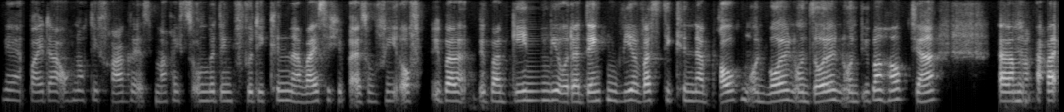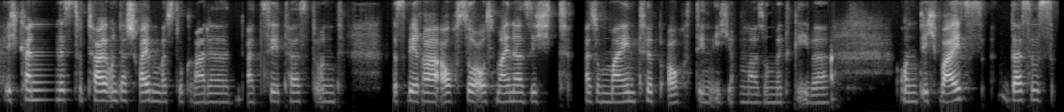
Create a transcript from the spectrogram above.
Ja, weil da auch noch die Frage ist, mache ich es unbedingt für die Kinder? Weiß ich, also wie oft über, übergehen wir oder denken wir, was die Kinder brauchen und wollen und sollen und überhaupt, ja. Ähm, ja. Aber ich kann es total unterschreiben, was du gerade erzählt hast. Und das wäre auch so aus meiner Sicht, also mein Tipp auch, den ich immer so mitgebe. Und ich weiß, dass es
